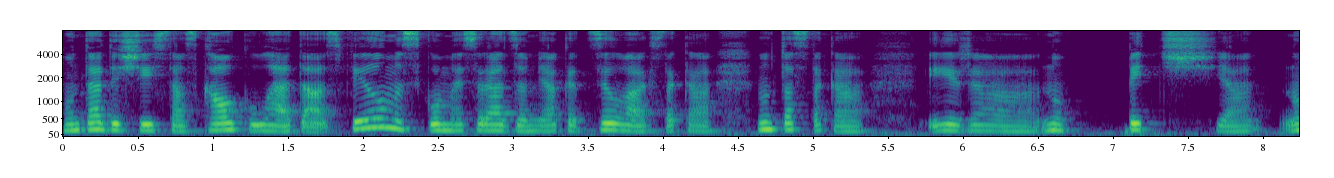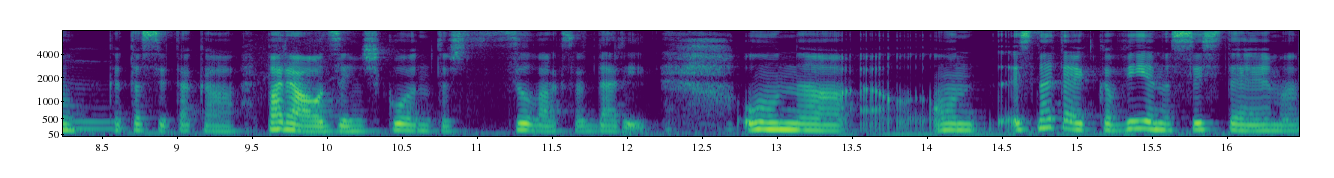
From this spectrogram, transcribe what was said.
Un tad ir šīs tās kalkulētās filmas, ko mēs redzam, jā, kad cilvēks tā kā, nu, tas tā kā ir, nu, pitch, jā, nu, mm. tas ir paraudziņš, ko nu, tas cilvēks var darīt. Un, un es neteiktu, ka viena sistēma,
